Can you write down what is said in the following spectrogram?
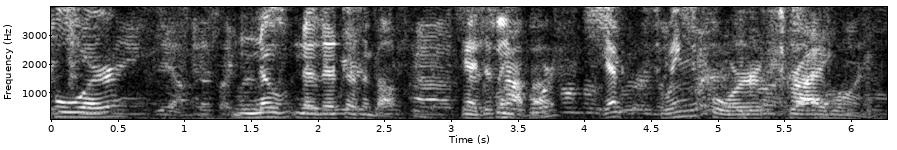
four. No, no, that doesn't buff. So Yeah, just swing not four. buff. Yep, swing four, scribe one.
